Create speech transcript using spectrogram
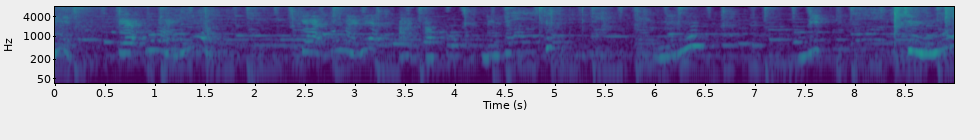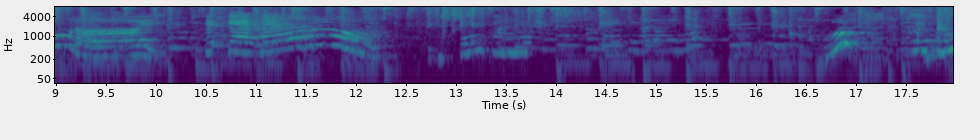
นี่ แกะตรงไหนเนี่ย แกะตรงไหนเนี่ย อะอะโพดึงให้จึ๊บอืมเอานี่จึ๋งเลย จะแกะแล้วตื่นเต้นจังเลยข้างในเป็นอะไรนะวู้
